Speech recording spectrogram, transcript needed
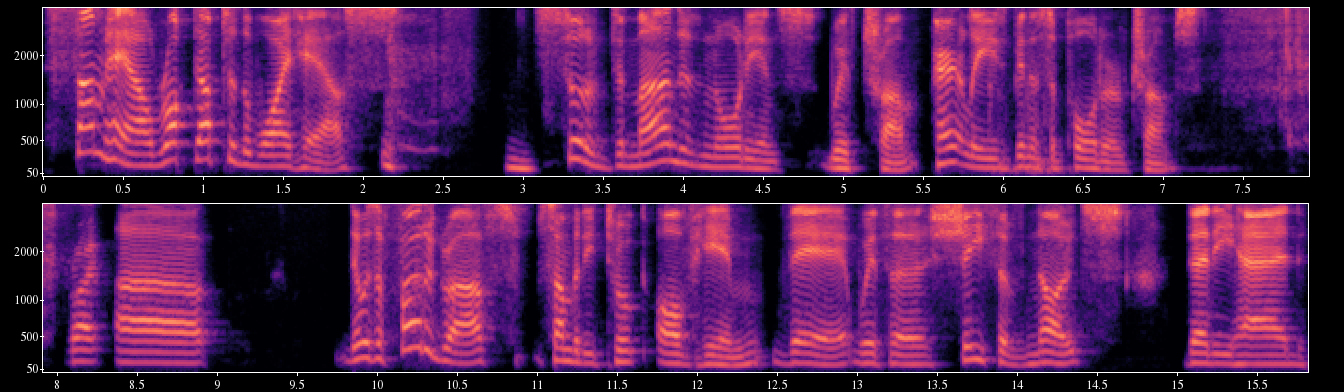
Somehow rocked up to the White House, sort of demanded an audience with Trump. Apparently, he's been a supporter of Trump's. right Uh, there was a photograph somebody took of him there with a sheath of notes that he had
